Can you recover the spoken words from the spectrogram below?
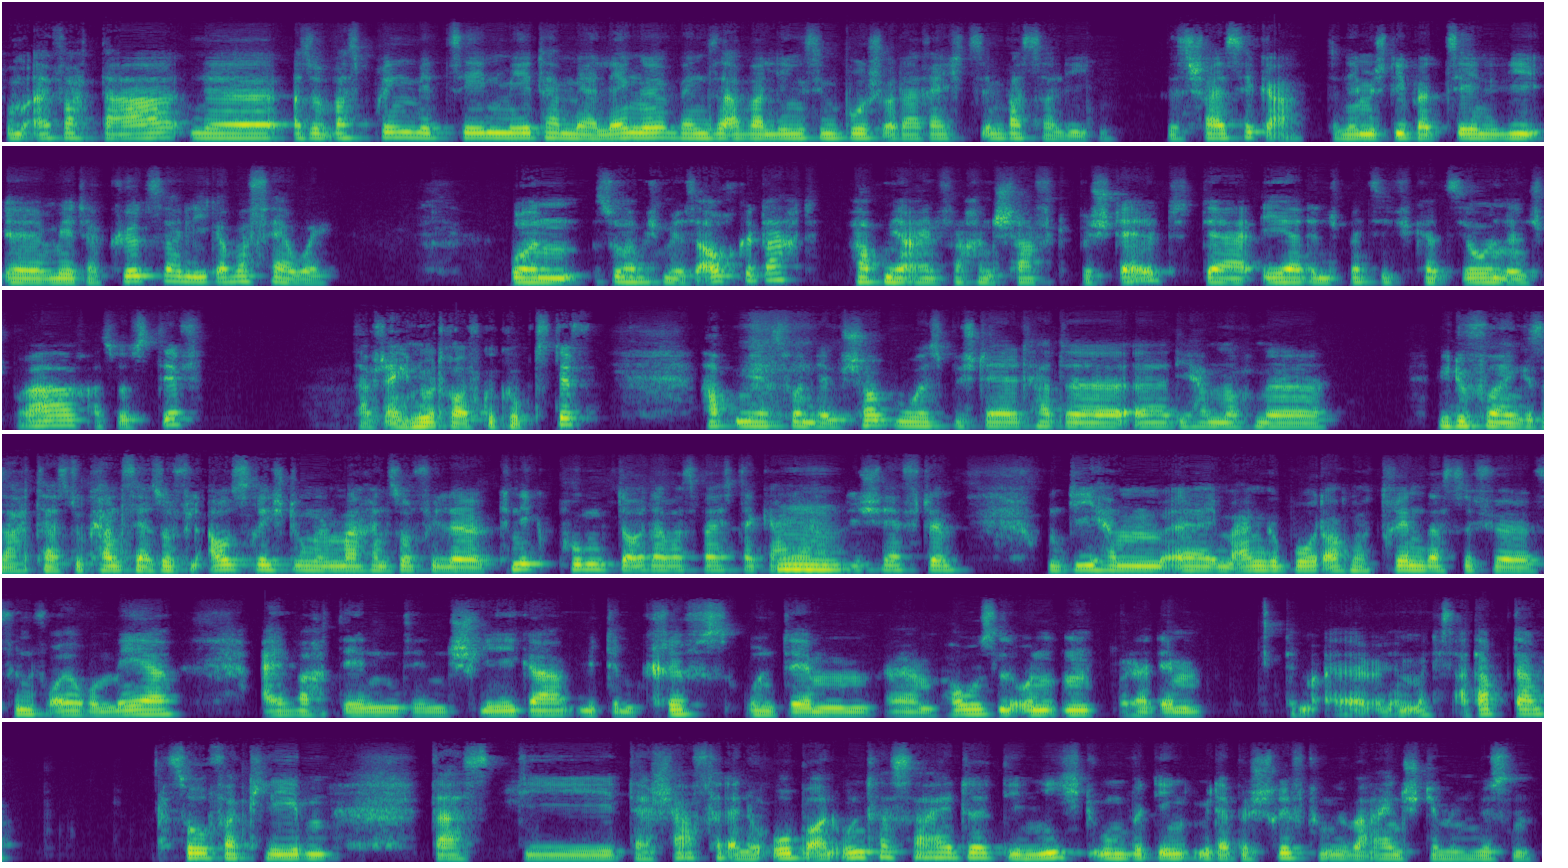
Um einfach da eine, also was bringen mir 10 Meter mehr Länge, wenn sie aber links im Busch oder rechts im Wasser liegen? Das ist scheißegal. Dann nehme ich lieber 10 äh, Meter kürzer, liege aber Fairway. Und so habe ich mir das auch gedacht, habe mir einfach einen Schaft bestellt, der eher den Spezifikationen entsprach, also Stiff. Da habe ich eigentlich nur drauf geguckt, Stiff. Habe mir jetzt von dem Shop, wo ich es bestellt hatte, äh, die haben noch eine, wie du vorhin gesagt hast, du kannst ja so viele Ausrichtungen machen, so viele Knickpunkte oder was weiß der Geier, mhm. die Schäfte. Und die haben äh, im Angebot auch noch drin, dass du für fünf Euro mehr einfach den, den Schläger mit dem Griffs und dem ähm, Hosel unten oder dem, dem äh, das Adapter so verkleben, dass die, der Schaft hat eine Ober- und Unterseite, die nicht unbedingt mit der Beschriftung übereinstimmen müssen.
